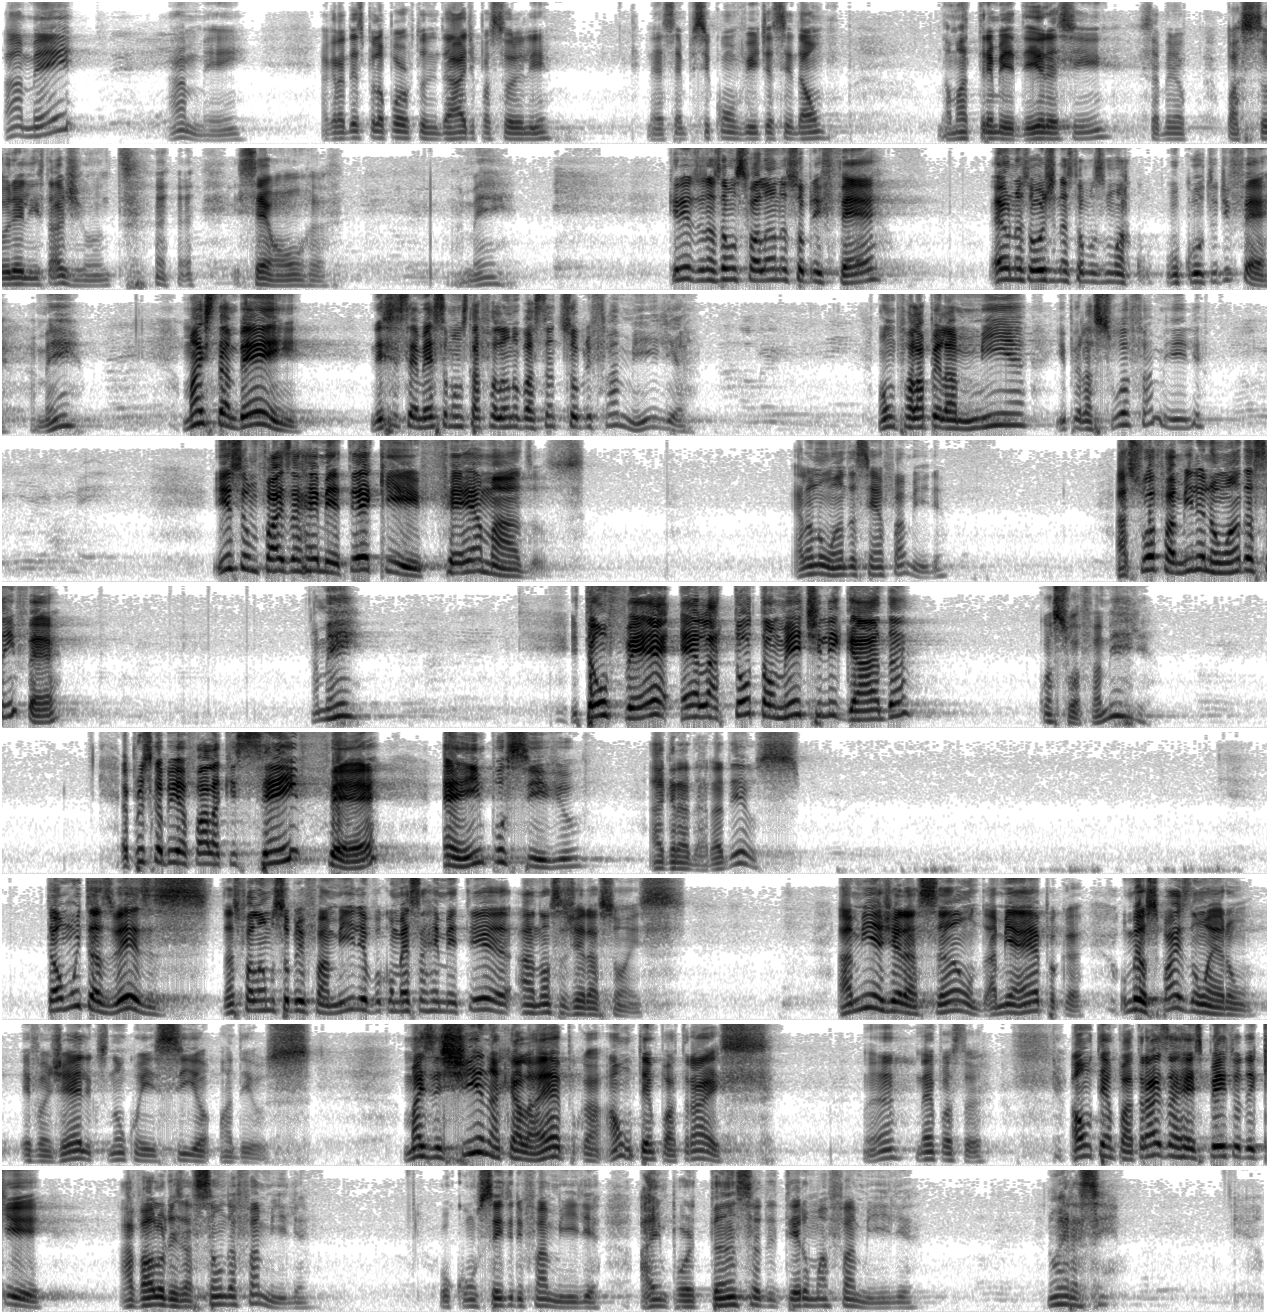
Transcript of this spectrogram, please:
Amém? Amém. Agradeço pela oportunidade, pastor Eli. Né, sempre esse convite assim, dá, um, dá uma tremedeira assim, sabendo, o pastor Eli está junto. Isso é honra. Amém. Queridos, nós estamos falando sobre fé. É, hoje nós estamos num culto de fé. Amém? Mas também, nesse semestre, vamos estar falando bastante sobre família. Vamos falar pela minha e pela sua família. Isso me faz arremeter que fé, amados, ela não anda sem a família. A sua família não anda sem fé. Amém? Então, fé, ela é totalmente ligada com a sua família. É por isso que a Bíblia fala que sem fé é impossível agradar a Deus. Então, muitas vezes, nós falamos sobre família, eu vou começar a remeter às nossas gerações. A minha geração, a minha época, os meus pais não eram evangélicos, não conheciam a Deus. Mas existia naquela época, há um tempo atrás, né, né pastor? Há um tempo atrás, a respeito de que a valorização da família, o conceito de família, a importância de ter uma família. Não era assim.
